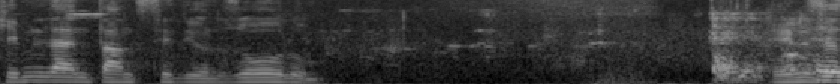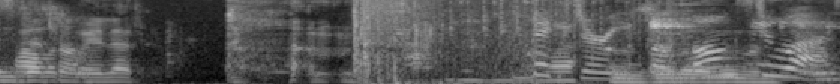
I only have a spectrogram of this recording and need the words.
Kimle dans ediyorsunuz oğlum? Elinize Elinize sağlık sağlık. beyler. Victory belongs to us.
